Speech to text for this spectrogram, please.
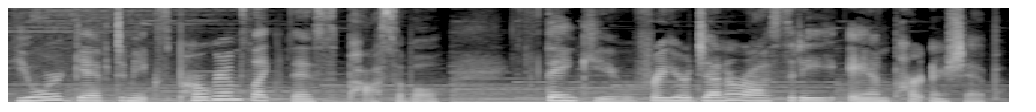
Your gift makes programs like this possible. Thank you for your generosity and partnership.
